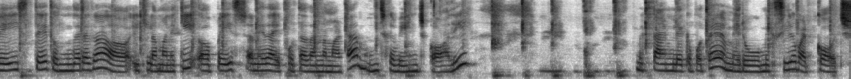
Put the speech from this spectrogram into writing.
వేయిస్తే తొందరగా ఇట్లా మనకి పేస్ట్ అనేది అయిపోతుంది అన్నమాట మంచిగా వేయించుకోవాలి. మీకు టైం లేకపోతే మీరు మిక్సీలో పట్టుకోవచ్చు.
